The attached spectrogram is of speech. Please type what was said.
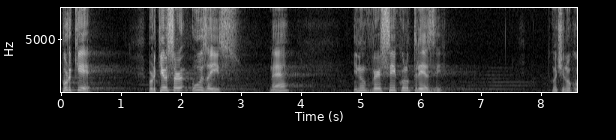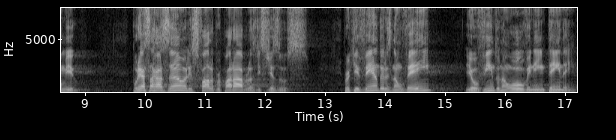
Por quê? Por que o Senhor usa isso? Né? E no versículo 13, continua comigo. Por essa razão eles falam por parábolas, disse Jesus. Porque vendo eles não veem, e ouvindo não ouvem nem entendem.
